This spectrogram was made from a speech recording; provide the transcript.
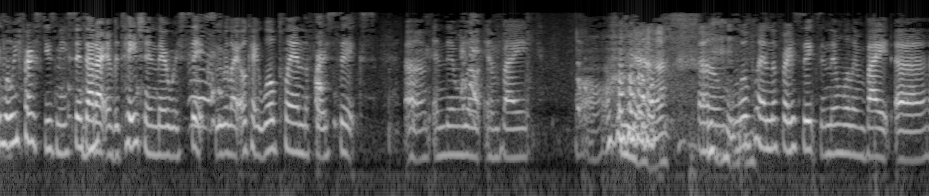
when we first, excuse me, sent out our invitation, there were six. We were like, okay, we'll plan the first six, um, and then we'll invite. Yeah. um, we'll plan the first six, and then we'll invite uh,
